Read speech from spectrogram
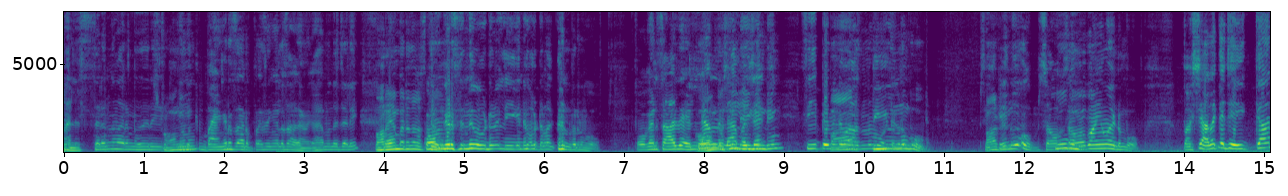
മത്സരം എന്ന് പറയുന്നത് എനിക്ക് ഭയങ്കര സർപ്രൈസിംഗ് ഉള്ള സാധനമാണ്. കാരണം എന്താ വെച്ചാൽ പറയാൻ പറ്റാത്ത അവസ്ഥ. കോൺഗ്രസിന്റെ വോട്ടുകൾ ലീഗിന്റെ വോട്ടുകളൊക്കെ അൻവറിന് പോകും. പോകാൻ സാധ്യത എല്ലാം സി പി എമ്മിന്റെ ഭാഗത്തുനിന്നും പോകും. പോകും സ്വാ- സ്വാഭാവികമായിട്ടും പോകും പക്ഷെ അതൊക്കെ ജയിക്കാൻ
